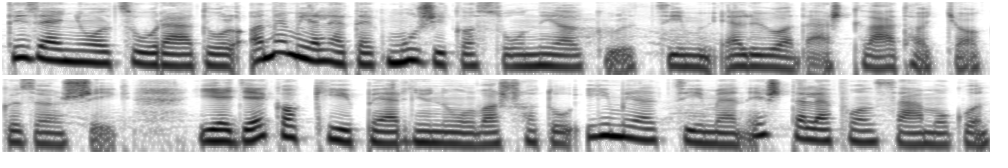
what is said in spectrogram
18 órától a Nem élhetek muzsika szó nélkül című előadást láthatja a közönség. Jegyek a képernyőn olvasható e-mail címen és telefonszámokon,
